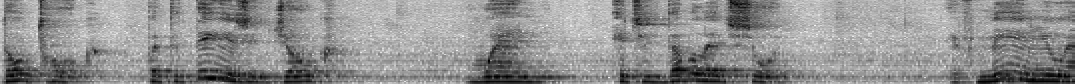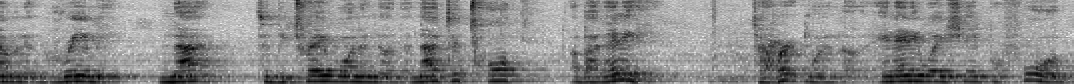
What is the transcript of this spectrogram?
Don't talk. But the thing is a joke when it's a double edged sword. If me and you have an agreement not to betray one another, not to talk about anything, to hurt one another in any way, shape, or form,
